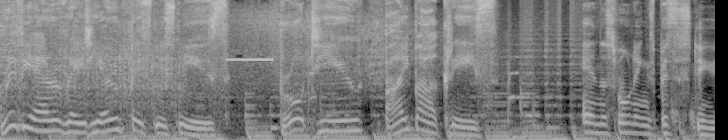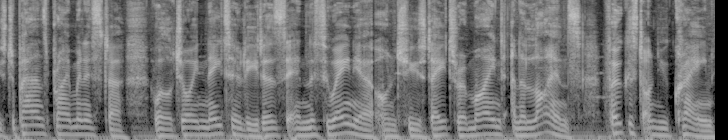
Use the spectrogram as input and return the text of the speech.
Riviera Radio Business News. Brought to you by Barclays. In this morning's business news, Japan's Prime Minister will join NATO leaders in Lithuania on Tuesday to remind an alliance focused on Ukraine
